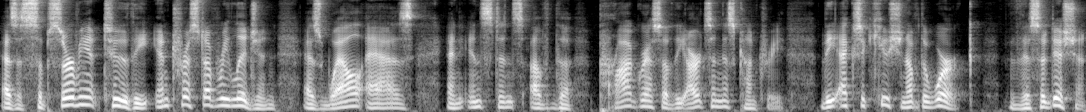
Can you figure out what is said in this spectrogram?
as a subservient to the interest of religion as well as an instance of the progress of the arts in this country, the execution of the work, this edition,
